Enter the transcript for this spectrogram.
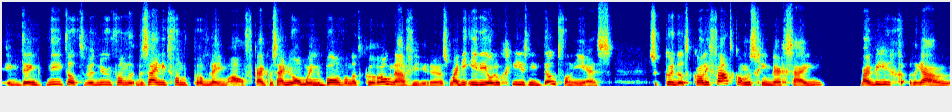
ik denk niet dat we nu van. we zijn niet van het probleem af. Kijk, we zijn nu allemaal in de ban van het coronavirus. Maar die ideologie is niet dood van IS ze kunnen, dat kalifaat kan misschien weg zijn. Maar wie, ja,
